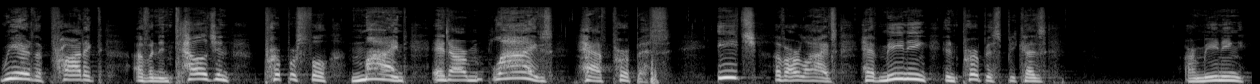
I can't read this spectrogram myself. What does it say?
we are the product of an intelligent, purposeful mind, and our lives have purpose. Each of our lives have meaning and purpose because our meaning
